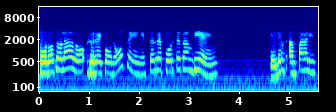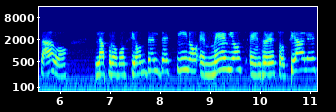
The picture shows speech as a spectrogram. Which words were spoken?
por otro lado, reconocen en este reporte también que ellos han paralizado la promoción del destino en medios, en redes sociales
